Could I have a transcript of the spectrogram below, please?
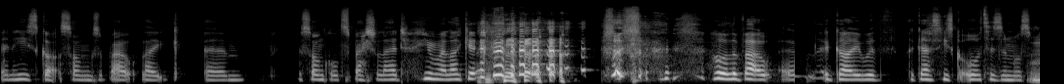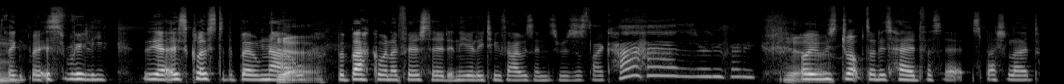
and he's got songs about like um, a song called Special Ed. You might like it. All about um, a guy with, I guess he's got autism or something, but it's really, yeah, it's close to the bone now. Yeah. But back when I first heard it in the early 2000s, it was just like, ha ha, this is really funny. yeah Oh, he was dropped on his head. That's it. Special ed.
